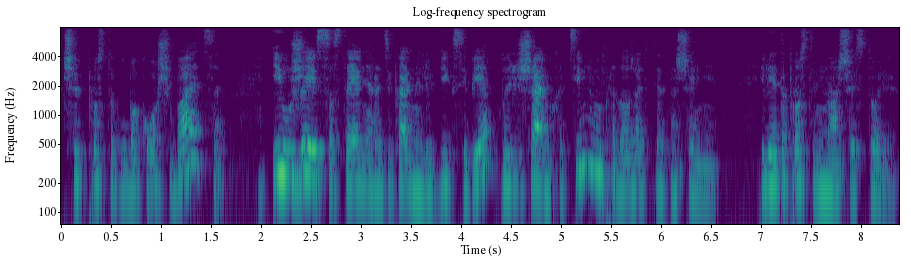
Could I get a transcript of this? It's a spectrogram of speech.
человек просто глубоко ошибается – и уже из состояния радикальной любви к себе мы решаем, хотим ли мы продолжать эти отношения, или это просто не наша история.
